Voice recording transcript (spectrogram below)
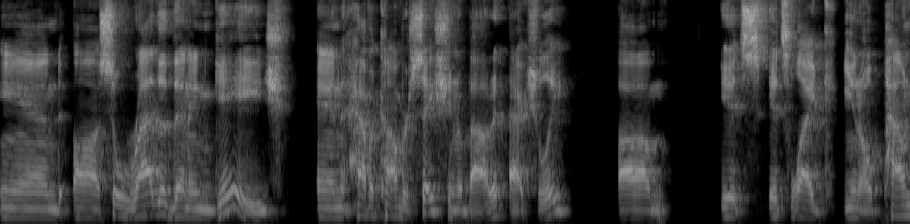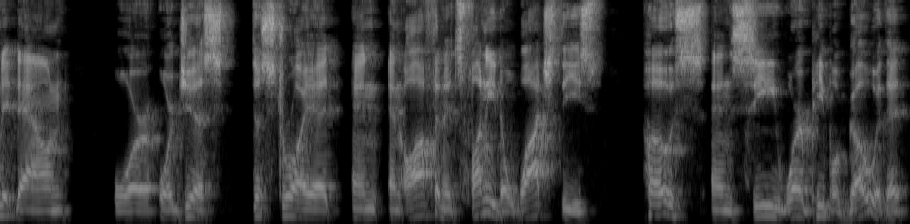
And uh, so rather than engage and have a conversation about it, actually, um, it's it's like you know pound it down or or just destroy it and and often it's funny to watch these posts and see where people go with it.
